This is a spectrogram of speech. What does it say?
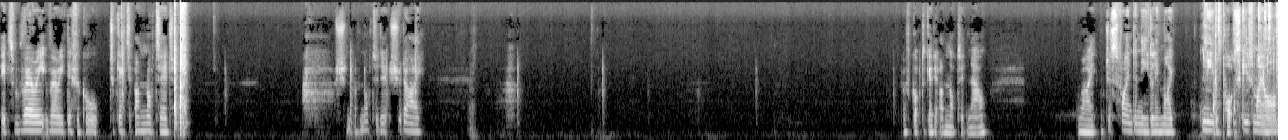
it's very very difficult to get it unknotted. I shouldn't have knotted it should I? I've got to get it unknotted now. Right, just find a needle in my needle pot. Excuse my arm.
